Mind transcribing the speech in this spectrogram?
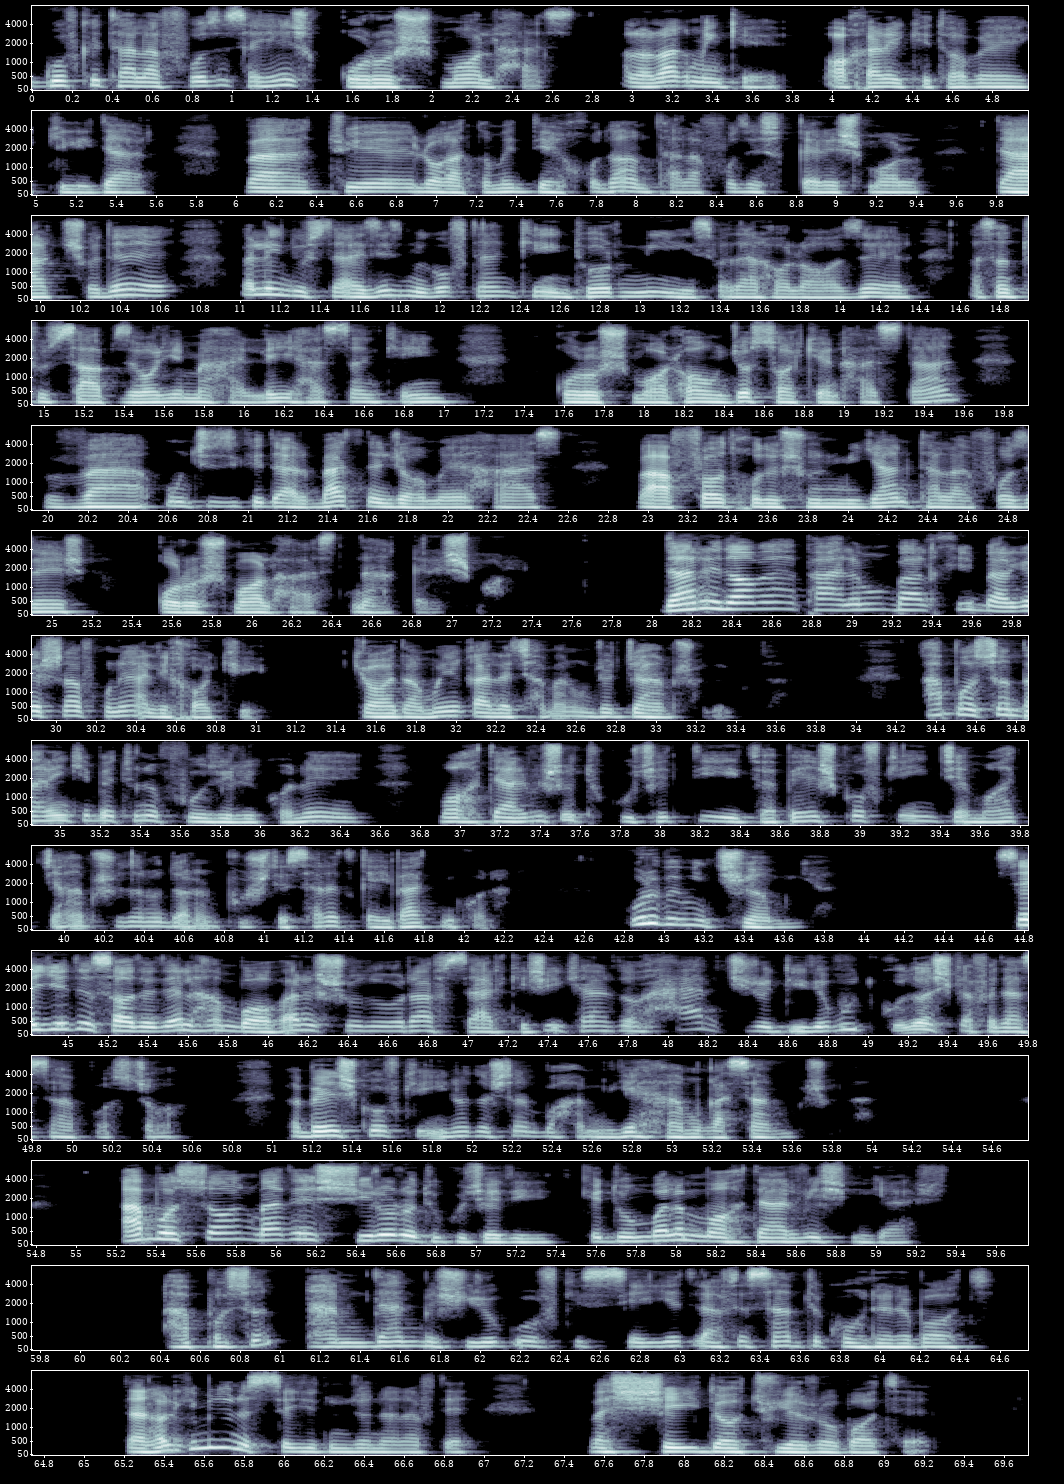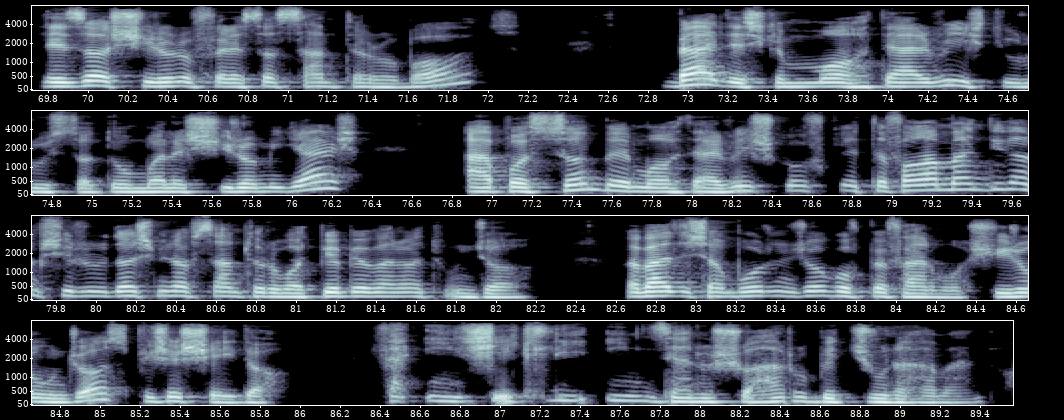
گفت که تلفظ صحیحش قرشمال هست. علا رقم این که آخر کتاب کلیدر و توی لغتنامه ده خدا هم تلفظش قرشمال درد شده ولی این دوست عزیز می‌گفتن که اینطور نیست و در حال حاضر اصلا تو سبزوار یه محله هستن که این قرشمال ها اونجا ساکن هستن و اون چیزی که در بطن جامعه هست و افراد خودشون میگن تلفظش قرشمال هست نه قرشمال. در ادامه پهلمون بلخی برگشت رفت خونه علی خاکی که آدمای قلعه چمن اونجا جمع شده بودن عباس برای اینکه بتونه فضولی کنه ماه درویش رو تو کوچه دید و بهش گفت که این جماعت جمع شدن و دارن پشت سرت غیبت می‌کنن. برو ببین چیا میگن. سید ساده دل هم باورش شد و رفت سرکشی کرد و هر چی رو دیده بود گذاشت کف دست عباس جان و بهش گفت که اینا داشتن با همدیگه هم قسم می‌شدن. عباس جان بعدش شیرو رو تو کوچه دید که دنبال ماه درویش میگشت. عباس جان عمدن به شیرو گفت که سید رفته سمت کهنه رباط در حالی که می‌دونه سید اونجا نرفته و شیدا توی رباته. لذا شیرو رو فرستاد سمت رباط بعدش که ماه درویش تو روستا دنبال شیرو میگشت عباسان به ماه درویش گفت که اتفاقا من دیدم شیرو رو داشت می‌رفت سمت ربات بیا ببرمت اونجا. و بعدش هم برد اونجا گفت بفرما شیرو اونجاست پیش شیدا. و این شکلی این زن و شوهر رو به جون هم انداخت.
